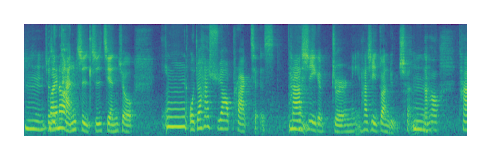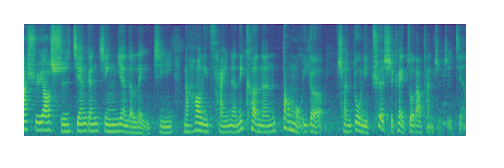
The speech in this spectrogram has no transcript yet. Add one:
嗯，就是 Why not？弹指之间就，嗯，我觉得它需要 practice， 它是一个 journey，、它是一段旅程，然后。它需要时间跟经验的累积，然后你才能，你可能到某一个程度，你确实可以做到弹指之间，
